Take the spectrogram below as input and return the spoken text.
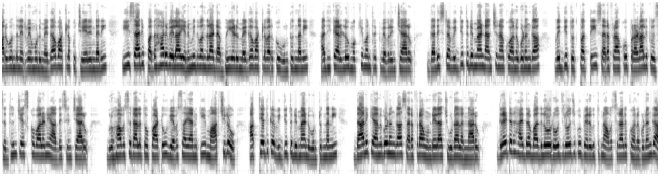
ఆరు వందల ఇరవై మూడు మెగావాట్లకు చేరిందని ఈసారి పదహారు వేల ఎనిమిది వందల డెబ్బై ఏడు మెగావాట్ల వరకు ఉంటుందని అధికారులు ముఖ్యమంత్రికి వివరించారు. గరిష్ట విద్యుత్ డిమాండ్ అంచనాకు అనుగుణంగా విద్యుత్ ఉత్పత్తి సరఫరాకు ప్రణాళికలు సిద్ధం చేసుకోవాలని ఆదేశించారు. గృహావసరాలతో పాటు వ్యవసాయానికి మార్చిలో అత్యధిక విద్యుత్ డిమాండ్ ఉంటుందని దానికి అనుగుణంగా సరఫరా ఉండేలా చూడాలన్నారు. గ్రేటర్ హైదరాబాద్లో రోజురోజుకు పెరుగుతున్న అవసరాలకు అనుగుణంగా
